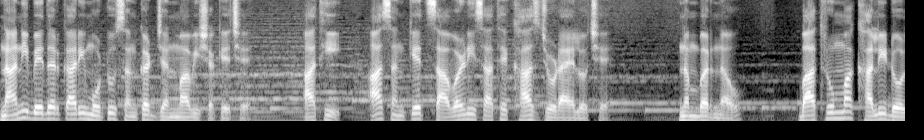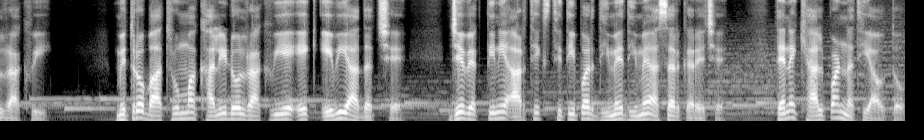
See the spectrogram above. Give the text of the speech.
નાની બેદરકારી મોટું સંકટ જન્માવી શકે છે. આથી, આ સંકેત સાવરણી સાથે ખાસ જોડાયેલો છે. નંબર નવ. બાથરૂમમાં ખાલી ડોલ રાખવી. મિત્રો, બાથરૂમમાં ખાલી ડોલ રાખવી એ એક એવી આદત છે, જે વ્યક્તિની આર્થિક સ્થિતિ પર ધીમે ધીમે અસર કરે છે. તેને ખ્યાલ પણ નથી આવતો.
